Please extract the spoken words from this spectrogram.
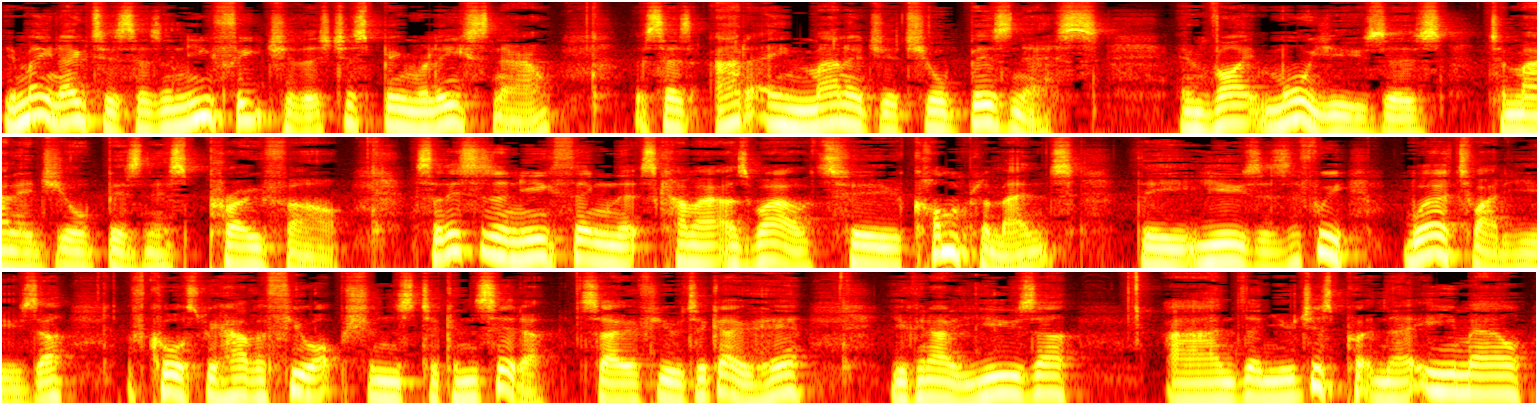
You may notice there's a new feature that's just been released now that says add a manager to your business. Invite more users to manage your business profile. So this is a new thing that's come out as well to complement the users. If we were to add a user, of course we have a few options to consider. So if you were to go here, you can add a user and then you just put in their email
